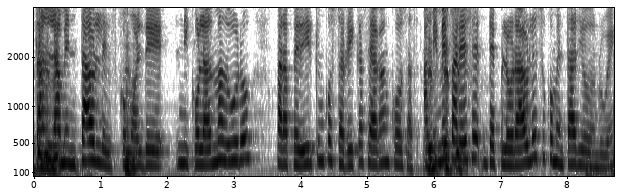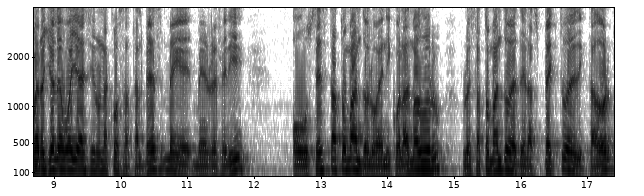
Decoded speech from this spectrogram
tan lamentables como el de Nicolás Maduro para pedir que en Costa Rica se hagan cosas. A mí me parece deplorable su comentario, don Rubén. Bueno, yo le voy a decir una cosa, tal vez me, me referí, o usted está tomando lo de Nicolás Maduro, lo está tomando desde el aspecto de dictador,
